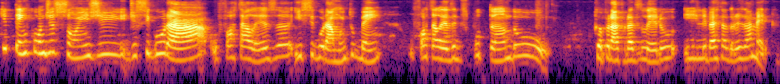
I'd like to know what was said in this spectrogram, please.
que tem condições de, de segurar o Fortaleza e segurar muito bem o Fortaleza disputando o Campeonato Brasileiro e Libertadores da América.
